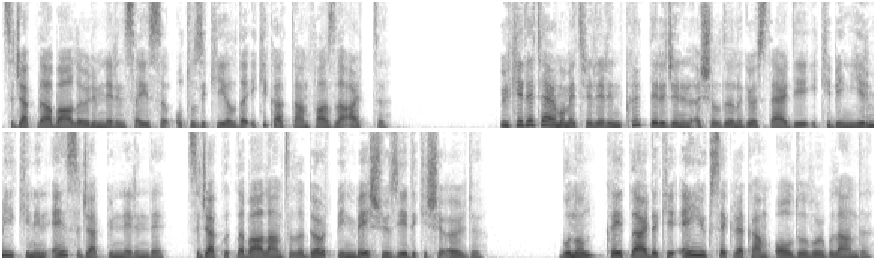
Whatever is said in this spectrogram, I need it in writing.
sıcaklığa bağlı ölümlerin sayısı 32 yılda iki kattan fazla arttı. Ülkede termometrelerin 40 derecenin aşıldığını gösterdiği 2022'nin en sıcak günlerinde, sıcaklıkla bağlantılı 4507 kişi öldü. Bunun, kayıtlardaki en yüksek rakam olduğu vurgulandı.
